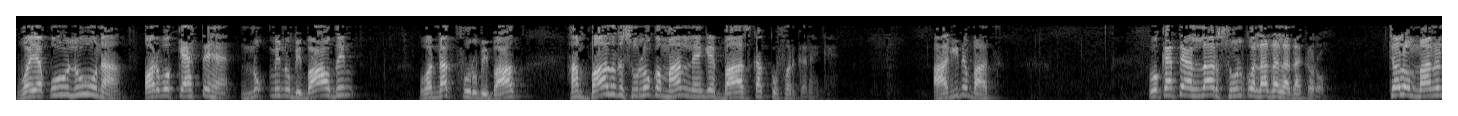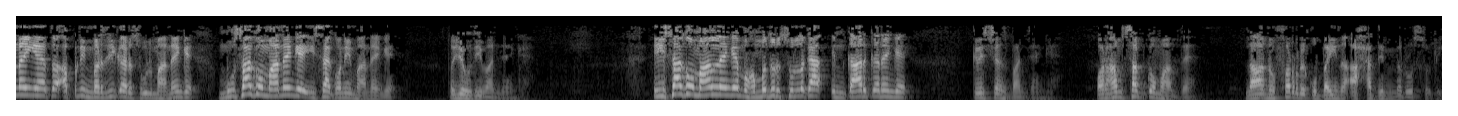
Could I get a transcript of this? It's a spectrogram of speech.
وہ یقولون اور وہ کہتے ہیں، نؤمن ببعض و نکفر ببعض۔ ہم بعض رسولوں کو مان لیں گے، بعض کا کفر کریں گے۔ آگی نا بات؟ وہ کہتے ہیں، اللہ رسول کو لدا لدا کرو۔ چلو، ماننا ہی ہے تو اپنی مرضی کا رسول مانیں گے۔ موسا کو مانیں گے عیسا کو نہیں مانیں گے۔ تو یہودی بن جائیں گے۔ عیسا کو مان لیں گے، محمد رسول کا انکار کریں گے کرسچنس بن جائیں گے۔ اور ہم سب کو مانتے ہیں، لا نفرق بین احد من رسولی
